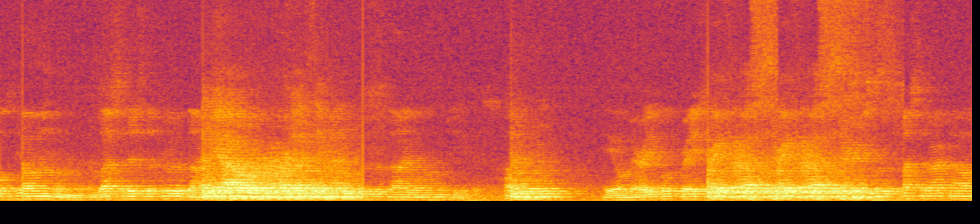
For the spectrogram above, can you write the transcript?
souls, come, and blessed is the fruit of thy womb. the hour of our death, amen. The fruit of thy womb, Jesus. Hail Mary, full of grace. Pray for us, pray for us, sinners. Blessed art thou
